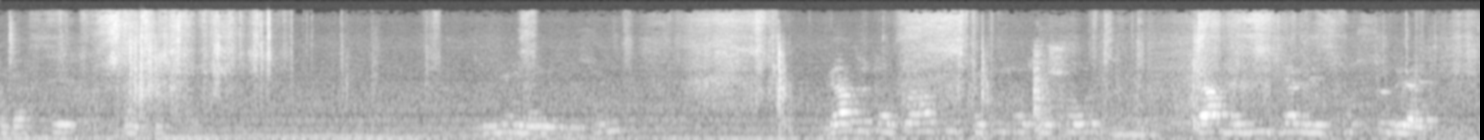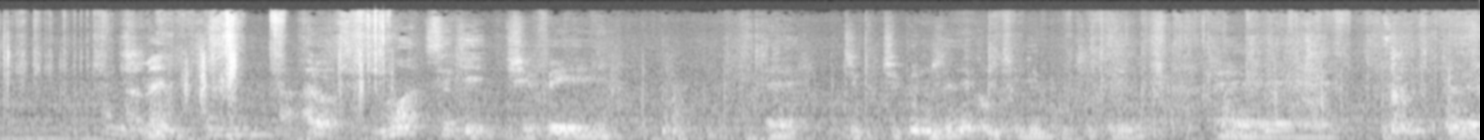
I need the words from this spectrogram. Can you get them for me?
verset 28. Béni au nom de Jésus. Garde ton corps plus que toute autre chose, car de lui viennent les sources de la vie. Amen. Alors, moi, ce que je vais. Euh, tu, peux nous aider comme tu es debout, tu es euh, euh,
